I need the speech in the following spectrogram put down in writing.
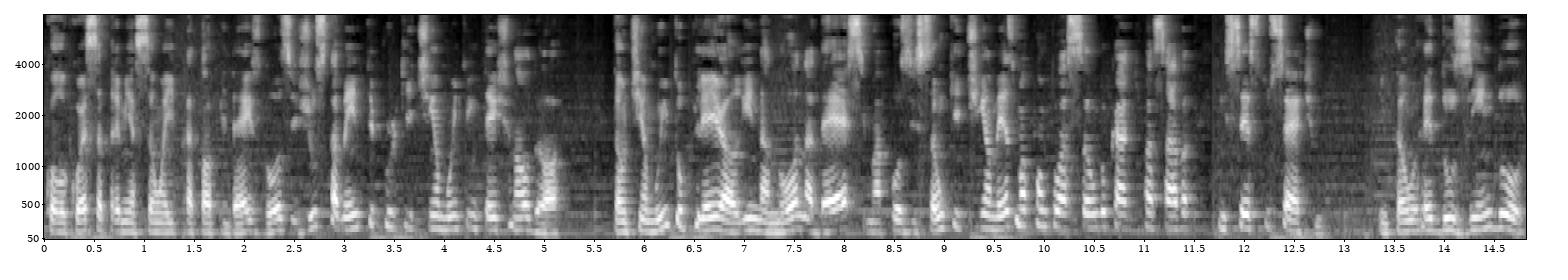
colocou essa premiação aí para top 10, 12, justamente porque tinha muito intentional draw. Então tinha muito player ali na nona, décima posição que tinha a mesma pontuação do cara que passava em sexto, sétimo. Então reduzindo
